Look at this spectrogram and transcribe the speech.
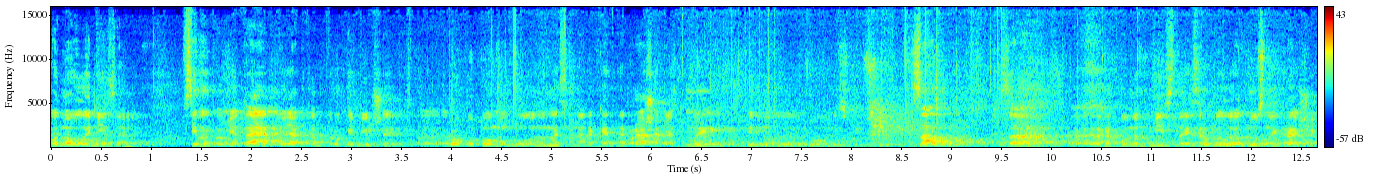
в оновленій залі. Всі ми пам'ятаємо, як там трохи більше е, року тому було нанесено ракетне враження. Ми відновили повністю всю залу за е, рахунок міста і зробили одну з найкращих.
